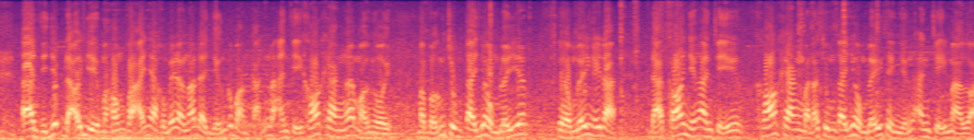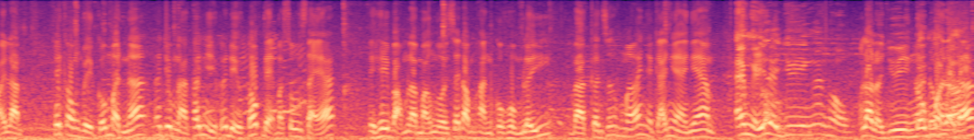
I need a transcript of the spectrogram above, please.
anh chị giúp đỡ nhiều mà không phải nha. Hồng lý đang nói là những cái hoàn cảnh mà anh chị khó khăn á mọi người, mà vẫn chung tay với hồng lý á. Thì hồng lý nghĩ là đã có những anh chị khó khăn mà đã chung tay với hồng lý, thì những anh chị mà gọi là cái công việc của mình á nói chung là có nhiều cái điều tốt đẹp và suôn sẻ thì hy vọng là mọi người sẽ đồng hành cùng hùng lý và kênh sức mới nha cả nhà nha. Em nghĩ là duyên á anh hùng. Đó là duyên đó, Đúng rồi đó. đó.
